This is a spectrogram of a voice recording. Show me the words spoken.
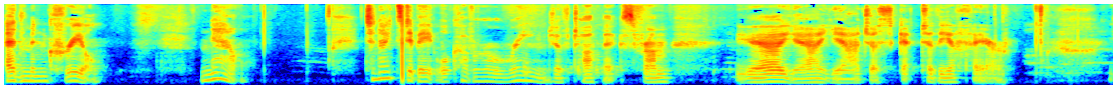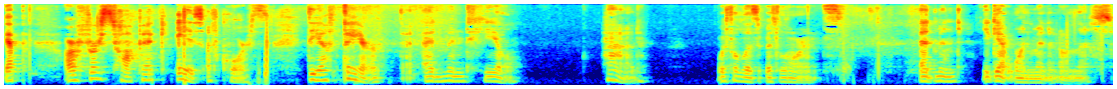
Edmund Creel. Now, tonight's debate will cover a range of topics from yeah, yeah, yeah, just get to the affair. Yep, our first topic is, of course, the affair that Edmund Heel had with Elizabeth Lawrence. Edmund, you get one minute on this.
